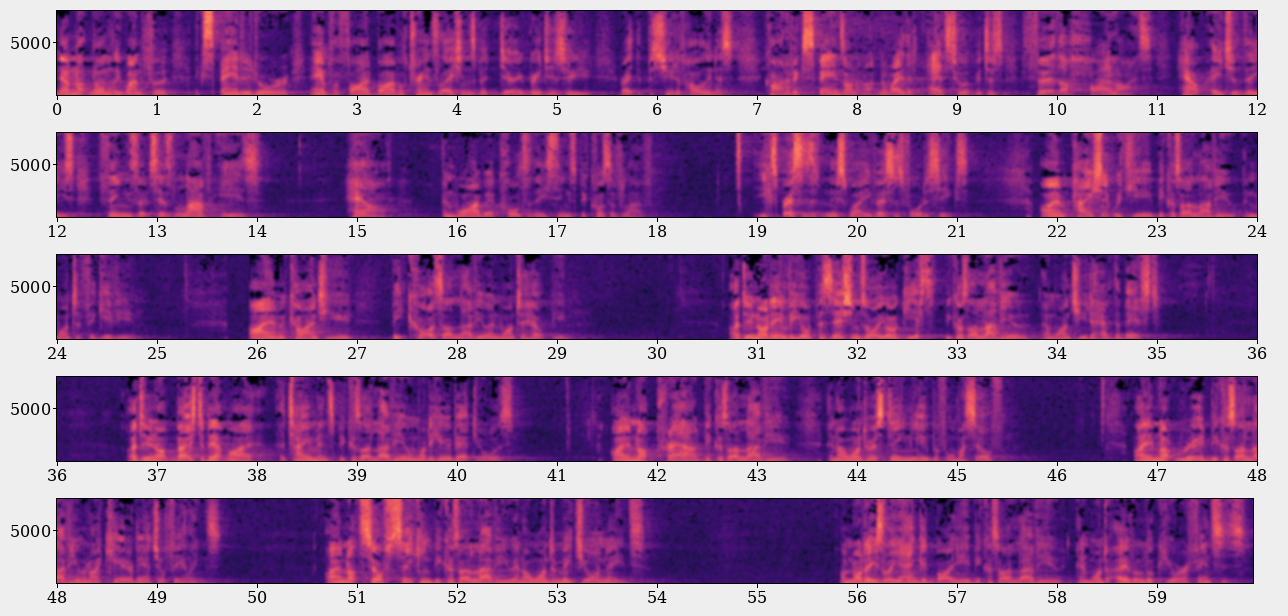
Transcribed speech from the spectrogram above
Now, I'm not normally one for expanded or amplified Bible translations, but Jerry Bridges, who wrote The Pursuit of Holiness, kind of expands on it, not in a way that adds to it, but just further highlights how each of these things that says love is, how and why we're called to these things because of love. He expresses it in this way, verses 4 to 6. I am patient with you because I love you and want to forgive you. I am kind to you because I love you and want to help you. I do not envy your possessions or your gifts because I love you and want you to have the best. I do not boast about my attainments because I love you and want to hear about yours. I am not proud because I love you and I want to esteem you before myself. I am not rude because I love you and I care about your feelings. I am not self seeking because I love you and I want to meet your needs. I'm not easily angered by you because I love you and want to overlook your offences.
